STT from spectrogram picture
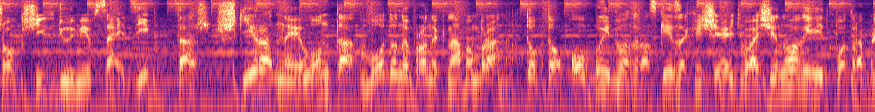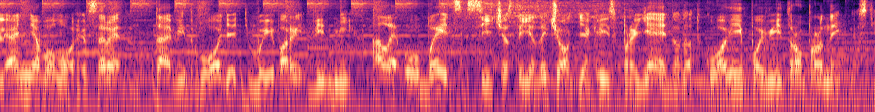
шок 6 дюймів Side Zip та ж шкіра, нейлон та водонепроникна мембрана. Тобто обидва зразки захищають ваші ноги від потрапляння вологи всередину та відводять випари від ніг. Але у Bates січастий язичок, який сприяє додатковій повітропроникності.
